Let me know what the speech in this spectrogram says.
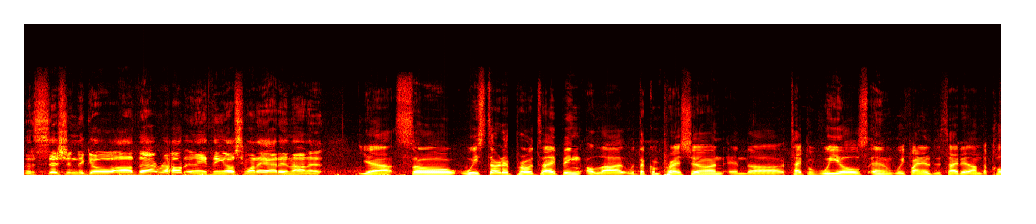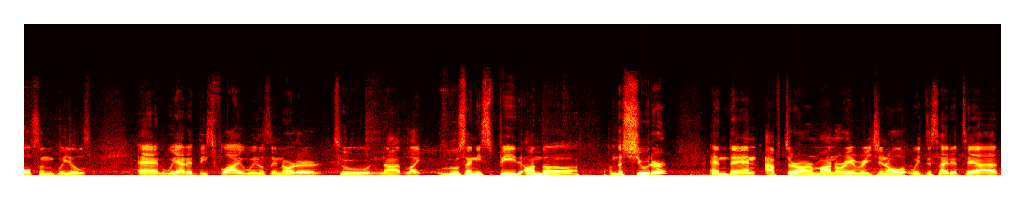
the decision to go uh, that route and anything else you want to add in on it. Yeah, so we started prototyping a lot with the compression and the type of wheels, and we finally decided on the Colson wheels. And we added these flywheels in order to not like lose any speed on the on the shooter. And then after our Monterey Regional, we decided to add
